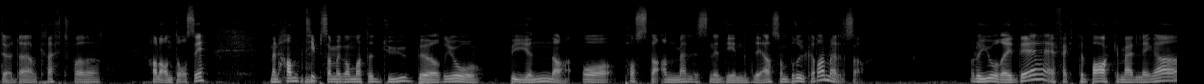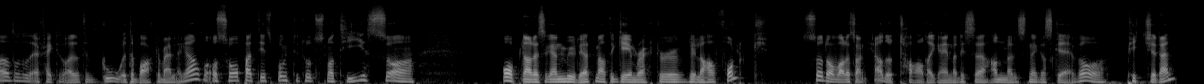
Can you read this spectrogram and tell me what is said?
døde av kreft for halvannet år siden. Men han tipsa meg om at du bør jo begynne å poste anmeldelsene dine der som brukeranmeldelser. Og da gjorde jeg det. Jeg fikk tilbakemeldinger. Jeg fikk relativt gode tilbakemeldinger. Og så, på et tidspunkt i 2010, så åpna det seg en mulighet med at Game Rector ville ha folk. Så da var det sånn Ja, da tar jeg en av disse anmeldelsene jeg har skrevet, og pitcher den.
